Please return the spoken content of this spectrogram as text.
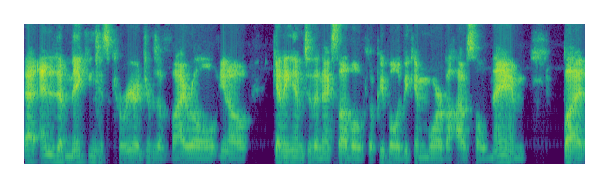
That ended up making his career in terms of viral, you know, getting him to the next level, so people became more of a household name. But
